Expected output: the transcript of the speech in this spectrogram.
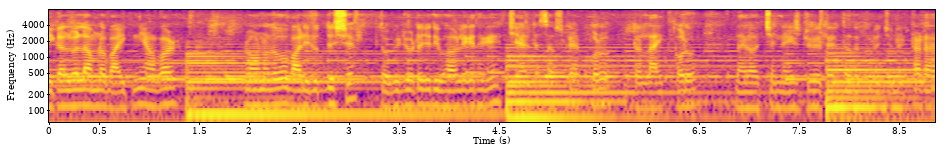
বিকালবেলা আমরা বাইক নিয়ে আবার রওনা দেবো বাড়ির উদ্দেশ্যে। তো ভিডিওটা যদি ভালো লেগে থাকে চ্যানেলটা সাবস্ক্রাইব করো একটা লাইক করো। দেখা হচ্ছে নেক্সট ভিডিওতে ততক্ষণের জন্য টাটা।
